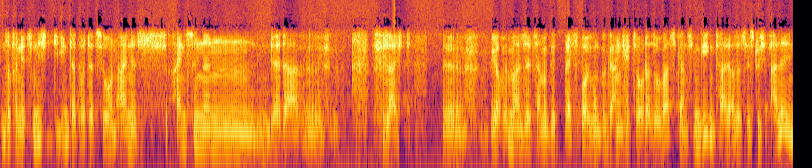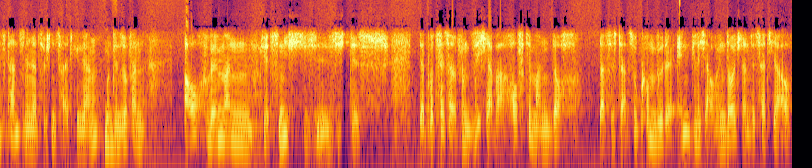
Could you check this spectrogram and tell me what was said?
Insofern jetzt nicht die Interpretation eines Einzelnen, der da äh, vielleicht wie auch immer seltsame Rechtsbeugung begangen hätte oder sowas. Ganz im Gegenteil. Also es ist durch alle Instanzen in der Zwischenzeit gegangen. Und insofern, auch wenn man jetzt nicht sich des, der Prozesseröffnung sicher war, hoffte man doch, dass es dazu kommen würde, endlich auch in Deutschland. Es hat ja auch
